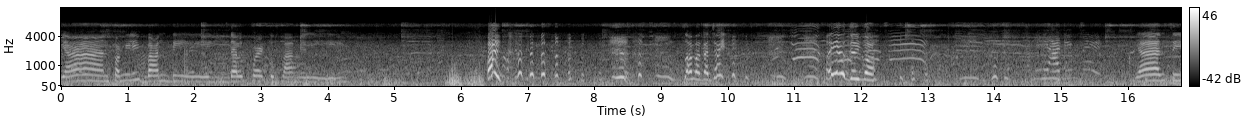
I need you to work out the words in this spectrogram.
Yan, family bonding, Del Puerto family. Ay! Sama ka, Joy. Ayaw, Joy ba? Ni. Yan, si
